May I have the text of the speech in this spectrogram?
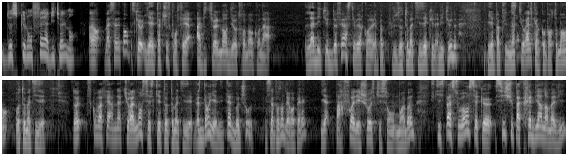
de ce que l'on fait habituellement. Alors, bah, ça dépend, parce qu'il y a des tas de choses qu'on fait habituellement, dit autrement, qu'on a l'habitude de faire, ce qui veut dire qu'il n'y a pas plus automatisé qu'une habitude, il n'y a pas plus naturel qu'un comportement automatisé ce qu'on va faire naturellement, c'est ce qui est automatisé. Là-dedans, il y a des tas de bonnes choses. Et c'est important de les repérer. Il y a parfois des choses qui sont moins bonnes. Ce qui se passe souvent, c'est que si je ne suis pas très bien dans ma vie,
